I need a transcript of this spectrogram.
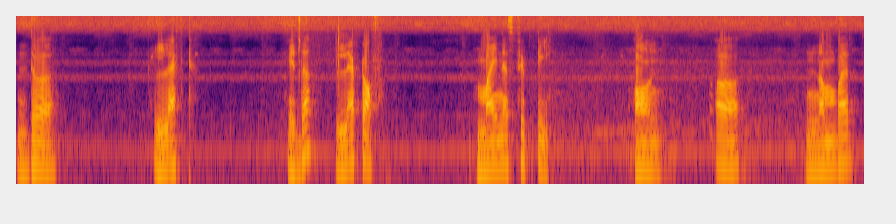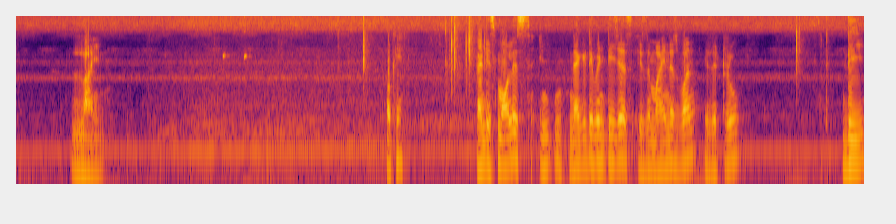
the left. Is the left of minus 50 on a number line. Okay. And the smallest in negative integers is a minus 1 is it true? D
